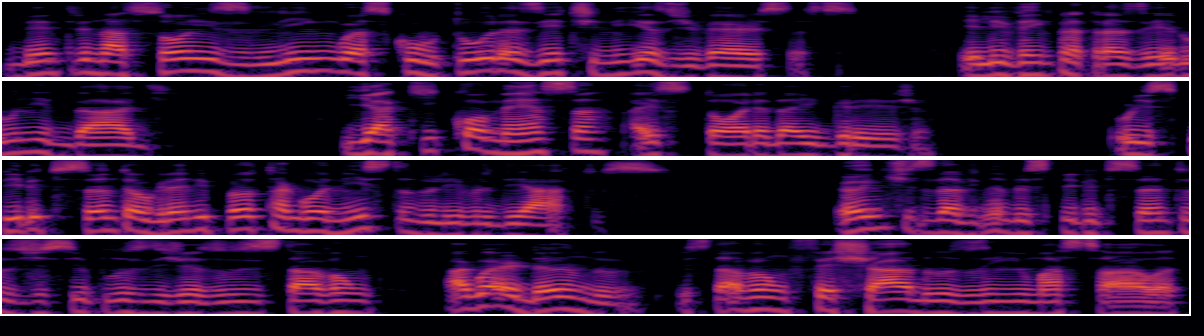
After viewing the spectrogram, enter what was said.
dentre nações, línguas, culturas e etnias diversas. Ele vem para trazer unidade. E aqui começa a história da igreja. O Espírito Santo é o grande protagonista do livro de Atos. Antes da vinda do Espírito Santo, os discípulos de Jesus estavam aguardando, estavam fechados em uma sala,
